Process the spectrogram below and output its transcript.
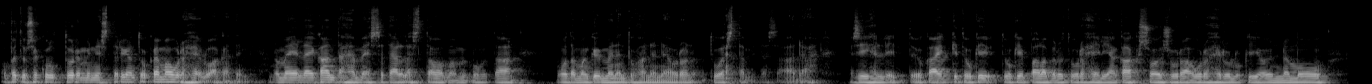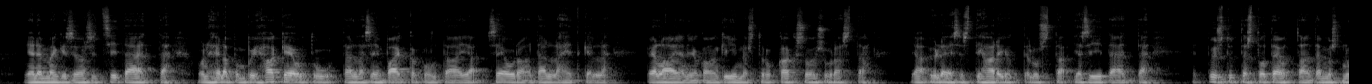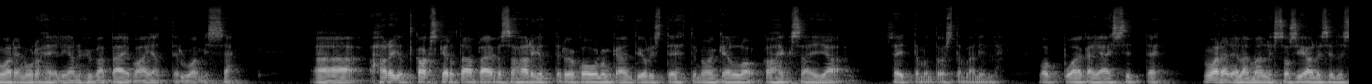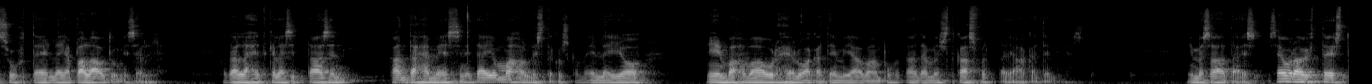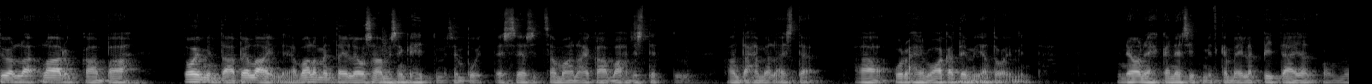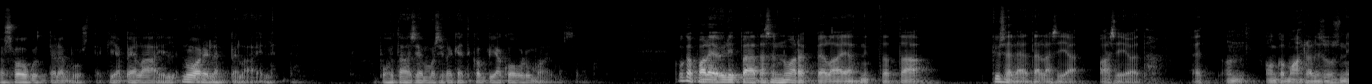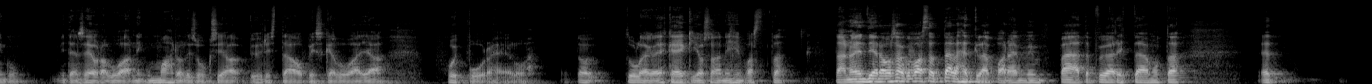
opetus- ja kulttuuriministeriön tukema urheiluakatemia. No meillä ei Kanta-Hämeessä tällaista ole, vaan me puhutaan muutaman kymmenen tuhannen euron tuesta, mitä saadaan. Ja siihen liittyy kaikki tuki, tukipalvelut, urheilijan kaksoisura, urheilulukio ynnä muu. Niin enemmänkin se on sit sitä, että on helpompi hakeutua tällaiseen paikkakuntaan ja seuraan tällä hetkellä pelaajan, joka on kiinnostunut kaksoisurasta ja yleisesti harjoittelusta ja siitä, että, että pystyttäisiin toteuttamaan tämmöistä nuoren urheilijan hyvä päiväajattelua, missä – harjoit, kaksi kertaa päivässä harjoittelu ja koulunkäynti olisi tehty noin kello 8 ja 17 välillä. Loppuaika jäisi sitten nuoren elämälle, sosiaalisille suhteille ja palautumiselle. Kun tällä hetkellä sitten taas sen Kantahämeessä niin tämä ei ole mahdollista, koska meillä ei ole niin vahvaa urheiluakatemiaa, vaan puhutaan tämmöisestä kasvattaja-akatemiasta. Niin me saataisiin seurayhteistyöllä laadukkaampaa toimintaa pelaajille ja valmentajille osaamisen kehittymisen puitteissa ja sitten samaan aikaan vahvistettu kantahämäläistä urheiluakatemiatoimintaa. ne on ehkä ne sit, mitkä meillä pitää ja on myös houkuttelevuustekijä pelaajille, nuorille pelaajille tänne. Puhutaan semmoisilla, ketkä on vielä koulumaailmassa mukana. Kuinka paljon ylipäätänsä nuoret pelaajat niin tota, kyselee tällaisia asioita? Et on, onko mahdollisuus, niin kuin, miten seura luo niin kuin mahdollisuuksia yhdistää opiskelua ja huippuurheilua? Et on, tulee ehkä Eki osaa niihin vastata. Tai no en tiedä, osaako vastata tällä hetkellä paremmin päätä pyörittää, mutta et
